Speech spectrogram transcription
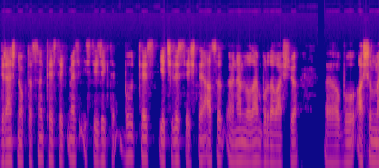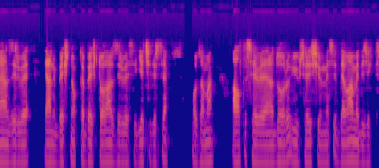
direnç noktasını test etmez isteyecektir. Bu test geçilirse işte asıl önemli olan burada başlıyor. E, bu aşılmayan zirve yani 5.5 dolar zirvesi geçilirse o zaman 6 seviyelerine doğru yükseliş ivmesi devam edecektir.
